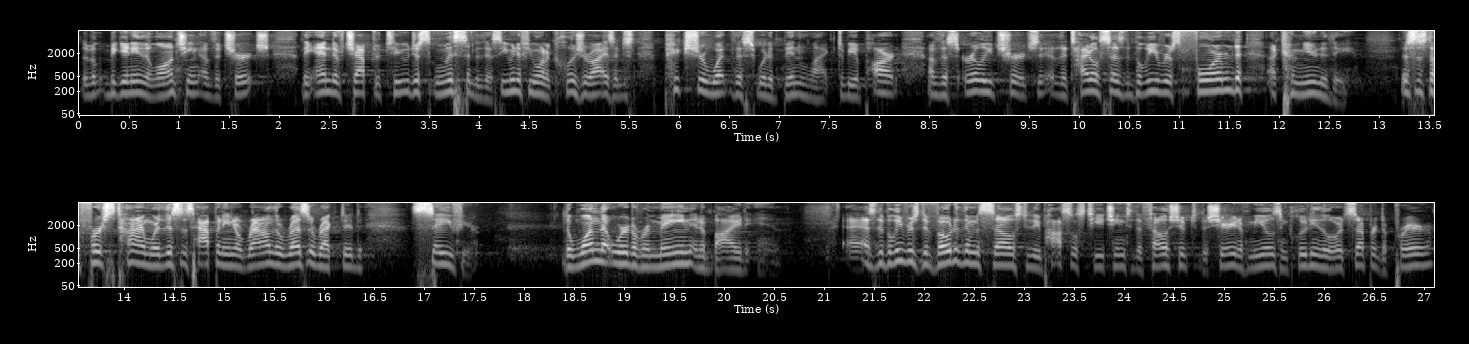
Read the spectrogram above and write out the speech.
the beginning, the launching of the church, the end of chapter 2. Just listen to this. Even if you want to close your eyes and just picture what this would have been like to be a part of this early church. The title says the believers formed a community. This is the first time where this is happening around the resurrected Savior, the one that we're to remain and abide in. As the believers devoted themselves to the apostles' teaching, to the fellowship, to the sharing of meals, including the Lord's Supper, to prayer,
